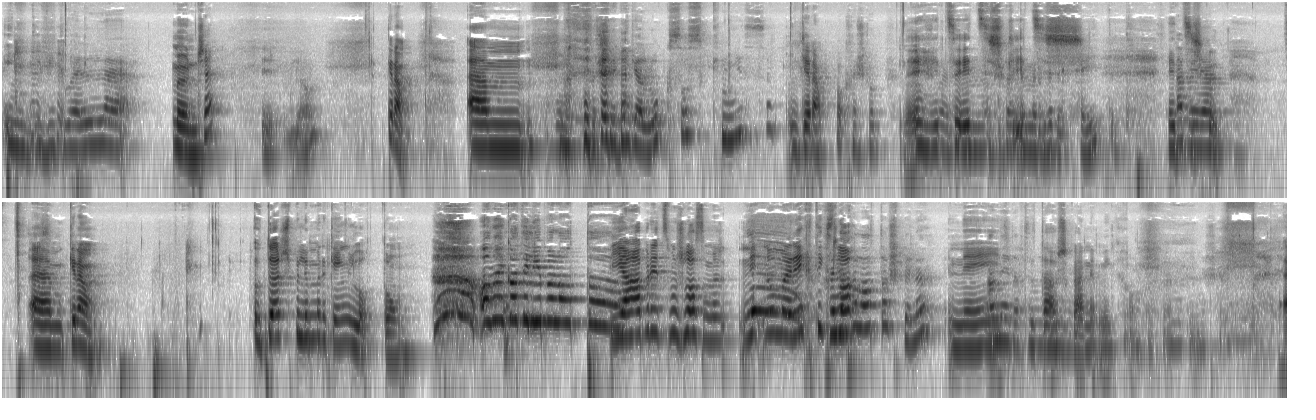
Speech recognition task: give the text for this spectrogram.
individuellen, Menschen. äh, ja, Genau. Ähm, die verschiedenen Luxus genießen. genau. Okay, stopp. Jetzt, jetzt ist, wir jetzt ist, wieder gehatet. jetzt ist ja. gut. Ähm, genau. Und dort spielen wir gegen Lotto. Oh mein Gott, ich liebe Lotto! Ja, aber jetzt musst du hören, wir nicht nur ein richtiges Kann ich Lotto. Lotto spielen? Nein, Ah, nee, das du darfst gar nicht mitkommen. Ich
